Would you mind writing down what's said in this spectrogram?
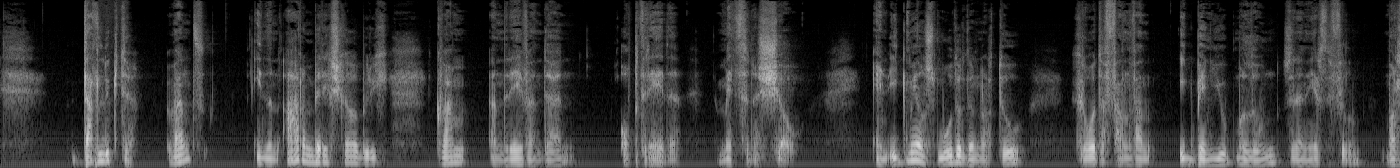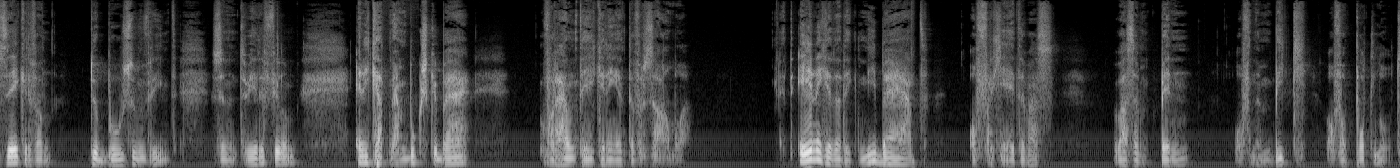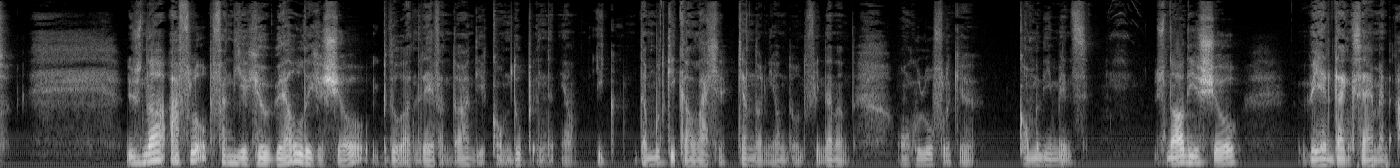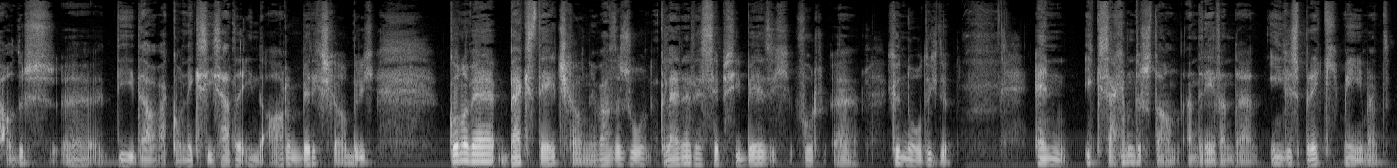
dat lukte, want in een Arenberg kwam André van Duin optreden met zijn show. En ik met ons moeder er naartoe, grote fan van Ik ben Joep Meloen, zijn eerste film, maar zeker van De Boezemvriend, zijn tweede film. En ik had mijn boekje bij voor handtekeningen te verzamelen. Het enige dat ik niet bij had, of vergeten was, was een pen of een bik of een potlood. Dus na afloop van die geweldige show, ik bedoel André van die komt op en ja, ik dan moet ik al lachen. Ik kan daar niet aan doen. Ik vind dat een ongelooflijke comedy-mens. Dus na die show, weer dankzij mijn ouders, uh, die daar wat connecties hadden in de Arenberg Schouwburg, konden wij backstage gaan. Er was er zo'n kleine receptie bezig voor uh, genodigden. En ik zag hem er staan, André van Duin, in gesprek met iemand.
